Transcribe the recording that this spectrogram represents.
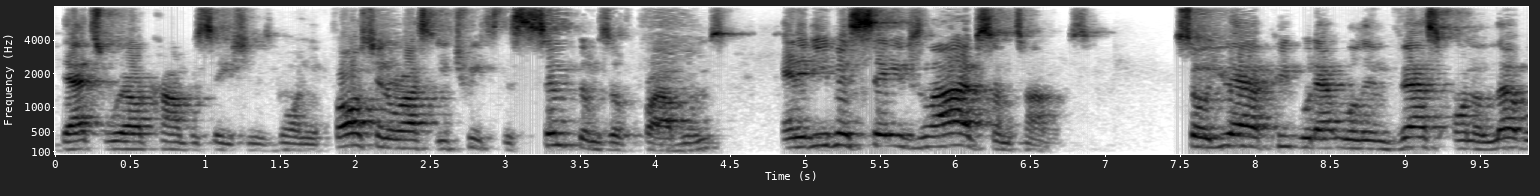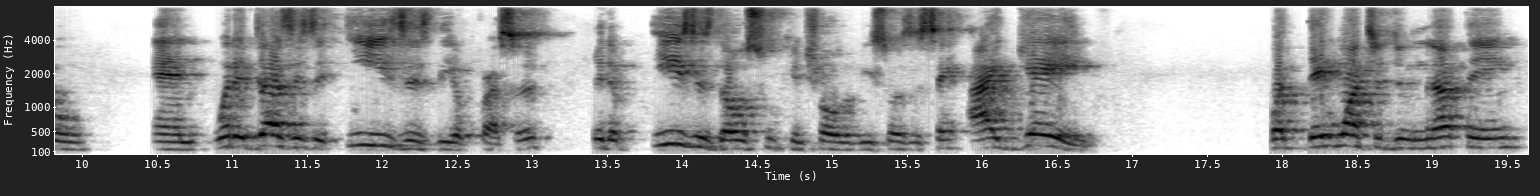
that's where our conversation is going. False generosity treats the symptoms of problems and it even saves lives sometimes. So you have people that will invest on a level, and what it does is it eases the oppressor, it eases those who control the resources, say, I gave. But they want to do nothing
